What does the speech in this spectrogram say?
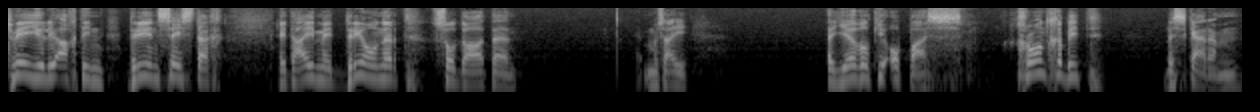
2 Julie 1863 het hy met 300 soldate moes hy 'n heuweltjie oppas, grondgebied beskerm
